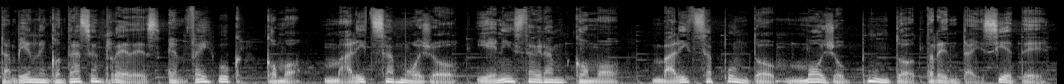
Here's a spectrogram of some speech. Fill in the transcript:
También la encontrás en redes, en Facebook como Maritza Moyo y en Instagram como maritza.moyo.37.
